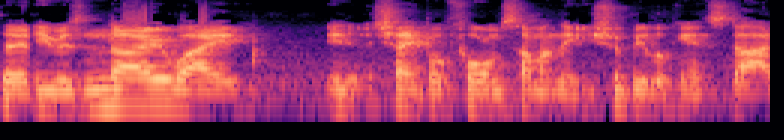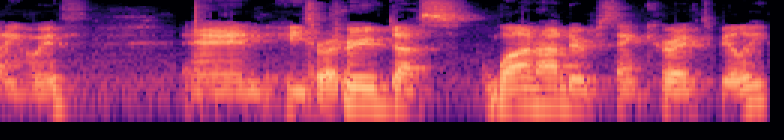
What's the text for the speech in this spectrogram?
that he was no way, in shape or form, someone that you should be looking at starting with. And he's Correct. proved us 100% correct, Billy.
